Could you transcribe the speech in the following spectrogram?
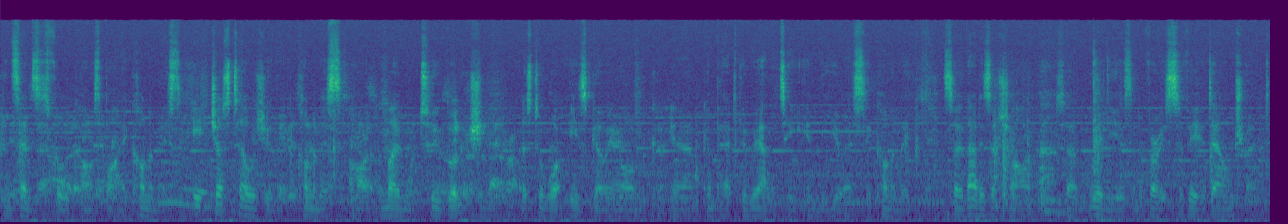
consensus forecast by economists. It just tells you that economists are at the moment too bullish as to what is going on um, compared to the reality in the US economy. So that is a chart that um, really is in a very severe downtrend.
